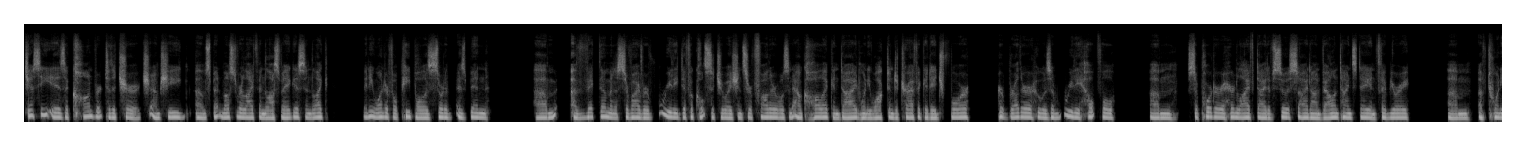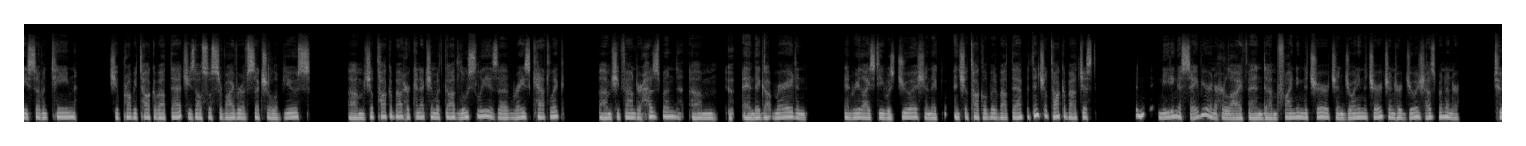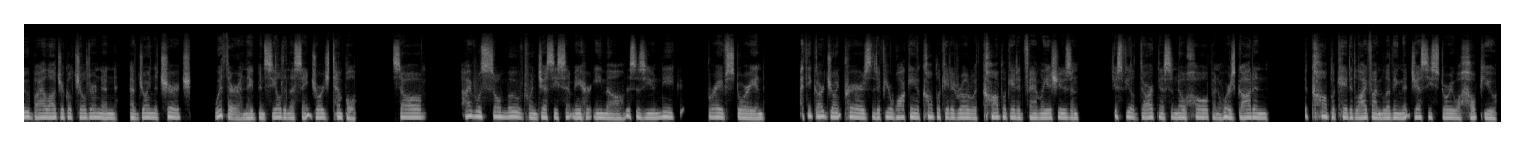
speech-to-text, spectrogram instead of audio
Jessy is a convert to the church. Um, she um, spent most of her life in Las Vegas, and like many wonderful people, has sort of has been um, a victim and a survivor of really difficult situations. Her father was an alcoholic and died when he walked into traffic at age four. Her brother, who was a really helpful um, supporter in her life died of suicide on Valentine's Day in February um, of 2017. She'll probably talk about that. She's also a survivor of sexual abuse. Um, she'll talk about her connection with God loosely as a raised Catholic. Um, she found her husband um, and they got married and and realized he was Jewish and they and she'll talk a little bit about that. But then she'll talk about just needing a savior in her life and um, finding the church and joining the church and her Jewish husband and her two biological children and have joined the church with her and they've been sealed in the St. George Temple. So I was so moved when Jessy sent me her email. This is a unique, brave story. And I think our joint prayer is that if you're walking a complicated road with complicated family issues and just feel darkness and no hope and where's God in the complicated life I'm living, that Jessy's story will help you.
